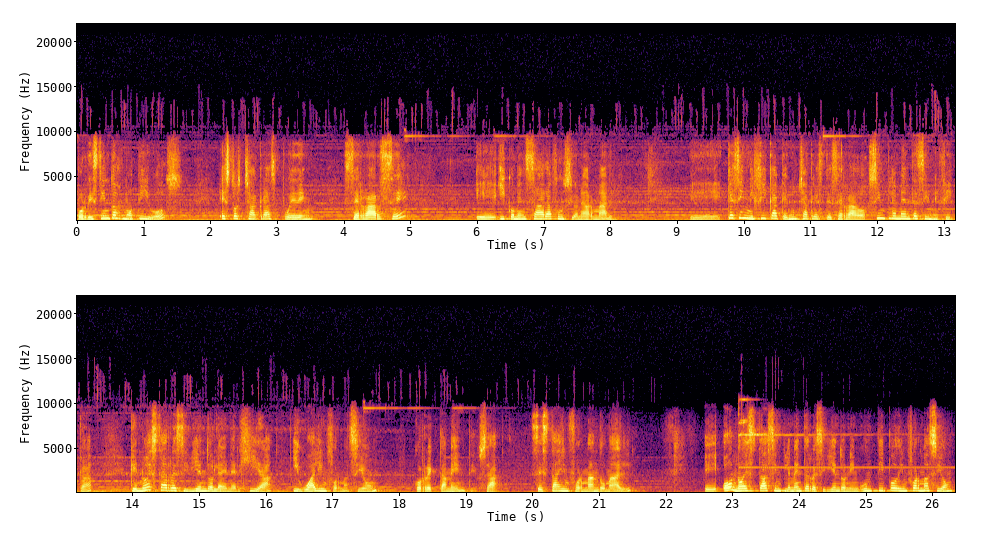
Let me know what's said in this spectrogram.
por distintos motivos, estos chakras pueden cerrarse eh, y comenzar a funcionar mal. Eh, ¿Qué significa que un chakra esté cerrado? Simplemente significa que no está recibiendo la energía igual información correctamente, o sea, se está informando mal eh, o no está simplemente recibiendo ningún tipo de información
